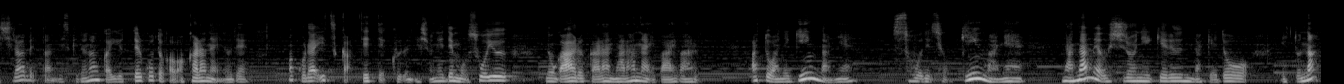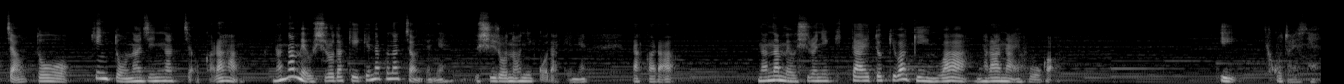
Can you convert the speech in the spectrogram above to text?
調べたんですけどなんか言ってることがわからないので、まあ、これはいつか出てくるんでしょうね。でもそういうのがあるからならない場合がある。あとはね銀がねそうですよ。銀はね斜め後ろに行けるんだけど、えっと、なっちゃうと金と同じになっちゃうから斜め後ろだけ行けなくなっちゃうんだよね。後ろの2個だけね。だから斜め後ろに行きたい時は銀はならない方がいいってことですね。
